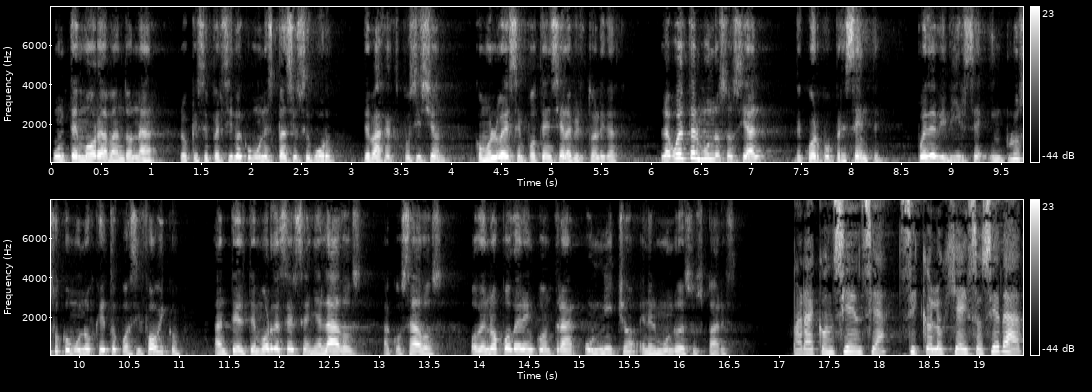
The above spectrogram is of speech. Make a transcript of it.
un temor a abandonar lo que se percibe como un espacio seguro, de baja exposición, como lo es en potencia la virtualidad. La vuelta al mundo social, de cuerpo presente, puede vivirse incluso como un objeto cuasifóbico, ante el temor de ser señalados, acosados o de no poder encontrar un nicho en el mundo de sus pares. Para Conciencia, Psicología y Sociedad,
